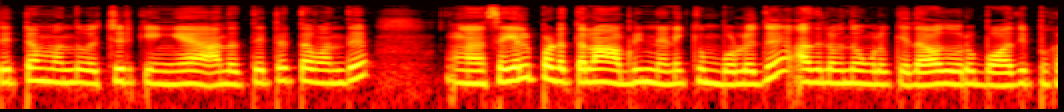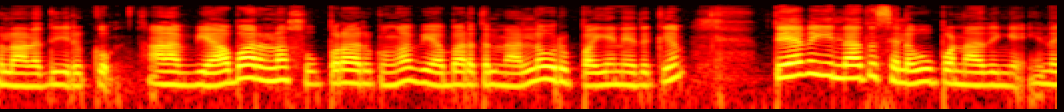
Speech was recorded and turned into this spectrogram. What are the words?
திட்டம் வந்து வச்சுருக்கீங்க. அந்த திட்டத்தை வந்து செயல்படுத்தலாம் அப்படின்னு நினைக்கும் பொழுது அதில் வந்து உங்களுக்கு ஏதாவது ஒரு பாதிப்புகளானது இருக்கும். ஆனால் வியாபாரம்லாம் சூப்பராக இருக்குங்க. வியாபாரத்தில் நல்ல ஒரு பயன் இருக்குது தேவையில்லாத செலவு பண்ணாதீங்க. இந்த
